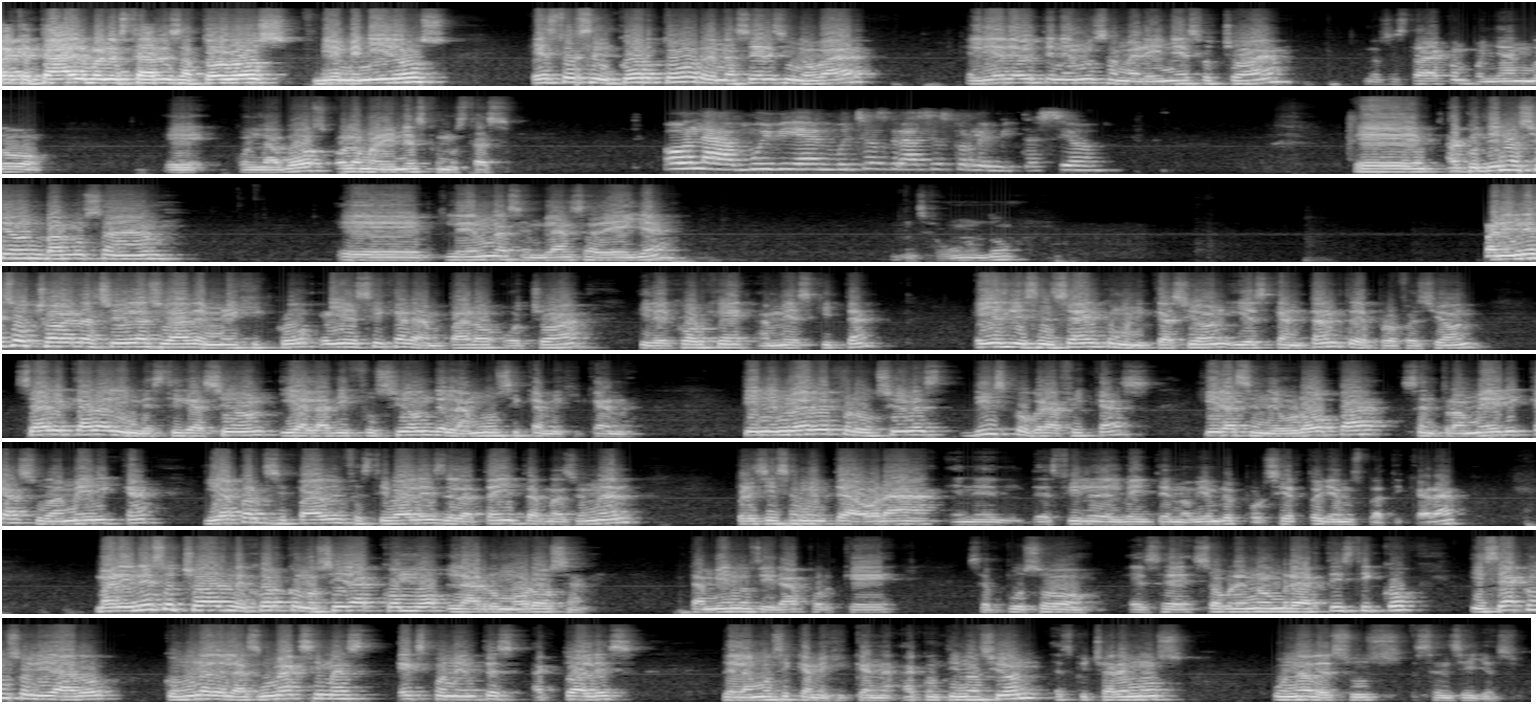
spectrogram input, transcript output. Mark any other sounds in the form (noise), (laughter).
Hola, ¿qué tal? Buenas tardes a todos. Bienvenidos. Esto es en corto, Renacer es Innovar. El día de hoy tenemos a María Inés Ochoa. Nos estará acompañando eh, con la voz. Hola, María Inés, ¿cómo estás? Hola, muy bien. Muchas gracias por la invitación. Eh, a continuación vamos a eh, leer una semblanza de ella. Un segundo. Marinés Ochoa nació en la Ciudad de México. Ella es hija de Amparo Ochoa y de Jorge Amezquita. Ella es licenciada en comunicación y es cantante de profesión. Se ha dedicado a la investigación y a la difusión de la música mexicana. Tiene nueve producciones discográficas, giras en Europa, Centroamérica, Sudamérica y ha participado en festivales de la talla internacional, precisamente ahora en el desfile del 20 de noviembre, por cierto, ya nos platicará. Marinés Ochoa es mejor conocida como La Rumorosa. También nos dirá por qué se puso ese sobrenombre artístico y se ha consolidado como una de las máximas exponentes actuales de la música mexicana. A continuación, escucharemos uno de sus sencillos.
